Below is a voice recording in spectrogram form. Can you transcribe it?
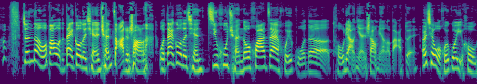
真的，我把我的代购的钱全砸着上了。我代购的钱几乎全都花在回国的头两年上面了吧？对，而且我回国以后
